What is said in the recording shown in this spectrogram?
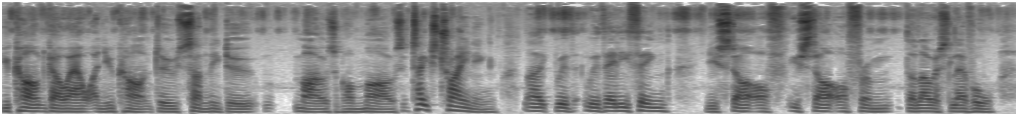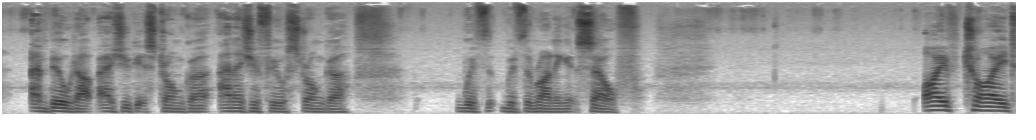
You can't go out and you can't do suddenly do miles upon miles. It takes training. Like with with anything, you start off you start off from the lowest level and build up as you get stronger and as you feel stronger with with the running itself. I've tried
